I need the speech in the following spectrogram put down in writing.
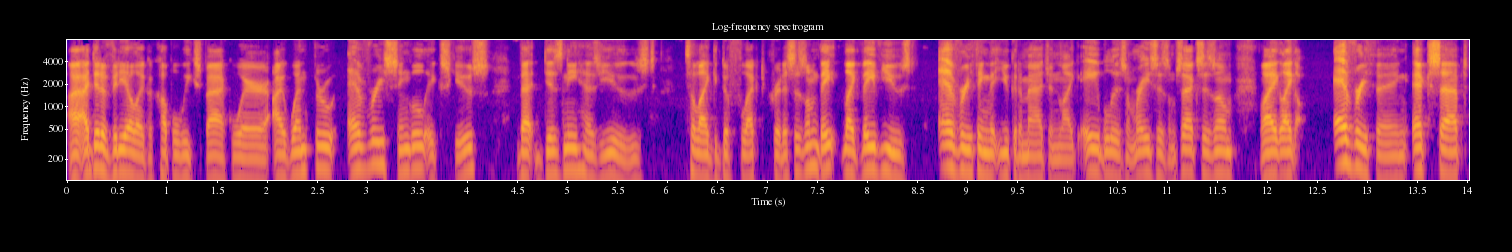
I, I did a video like a couple weeks back where I went through every single excuse that Disney has used to like deflect criticism. They like they've used everything that you could imagine, like ableism, racism, sexism, like like everything except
